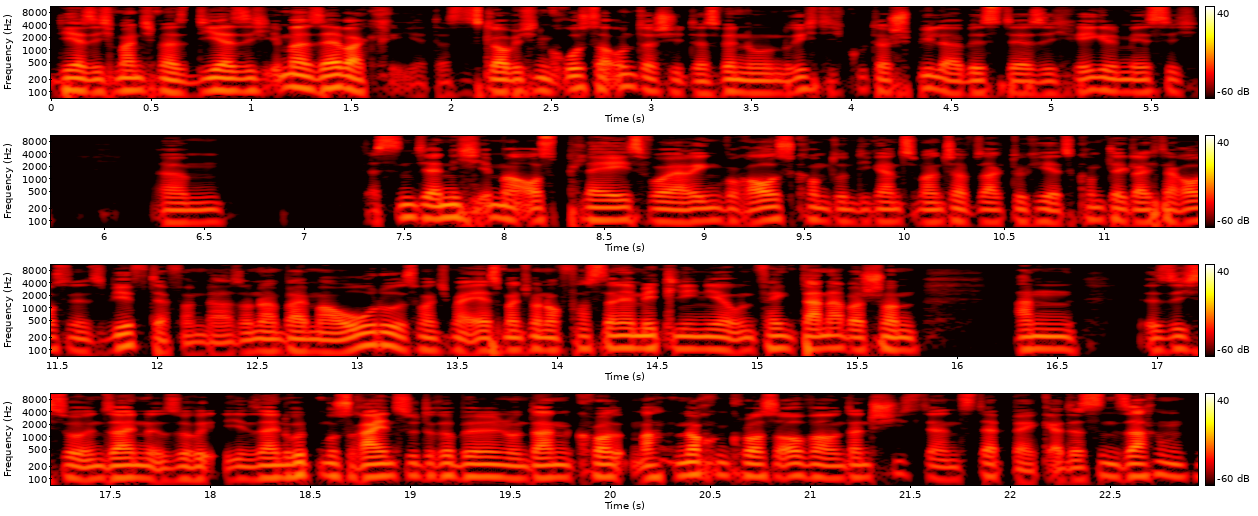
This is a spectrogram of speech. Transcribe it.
die er sich manchmal, die er sich immer selber kreiert. Das ist, glaube ich, ein großer Unterschied, dass wenn du ein richtig guter Spieler bist, der sich regelmäßig ähm, das sind ja nicht immer aus Plays, wo er irgendwo rauskommt und die ganze Mannschaft sagt, okay, jetzt kommt er gleich da raus und jetzt wirft er von da, sondern bei Maodo ist manchmal, er ist manchmal noch fast an der Mittellinie und fängt dann aber schon an, sich so in, seine, so in seinen Rhythmus reinzudribbeln und dann macht noch einen Crossover und dann schießt er einen Stepback. Also das sind Sachen,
